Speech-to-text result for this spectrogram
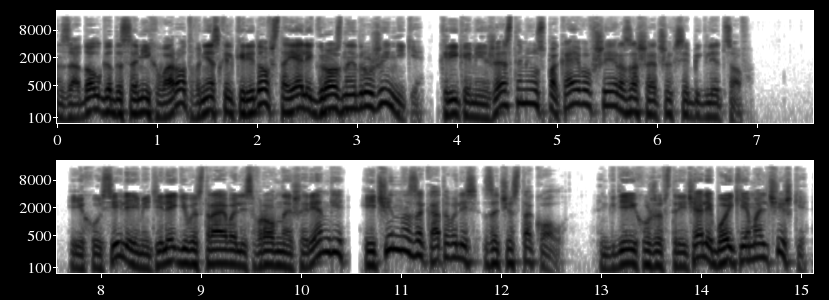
Задолго до самих ворот в несколько рядов стояли грозные дружинники, криками и жестами успокаивавшие разошедшихся беглецов. Их усилиями телеги выстраивались в ровные шеренги и чинно закатывались за чистокол, где их уже встречали бойкие мальчишки,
